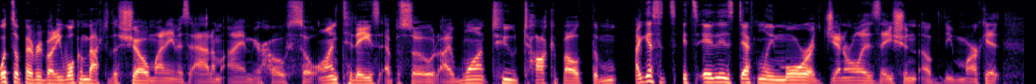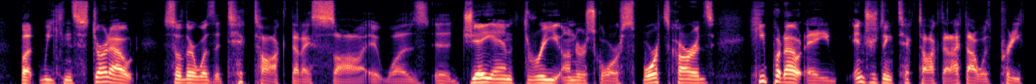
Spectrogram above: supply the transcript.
What's up, everybody? Welcome back to the show. My name is Adam. I am your host. So, on today's episode, I want to talk about the. I guess it's it's it is definitely more a generalization of the market, but we can start out. So, there was a TikTok that I saw. It was uh, JM3 underscore sports cards. He put out a interesting TikTok that I thought was pretty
